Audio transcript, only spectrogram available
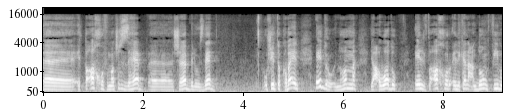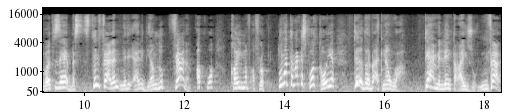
آه التأخر في ماتشات الذهاب آه شباب بلوزداد وشبيبة القبائل قدروا إن هم يعوضوا التاخر اللي كان عندهم في مباراه الذهاب. بس still فعلا النادي الأهلي بيملك فعلا أقوى قايمة في أفريقيا. طول ما أنت معاك squad قوية تقدر بقى تنوع تعمل اللي أنت عايزه. فعلا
